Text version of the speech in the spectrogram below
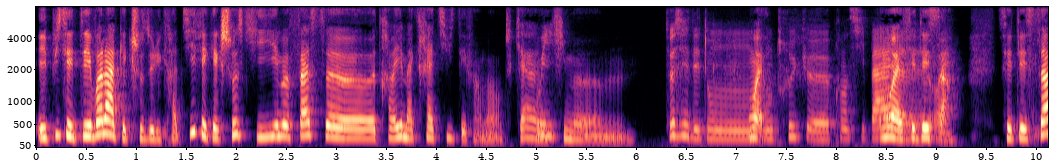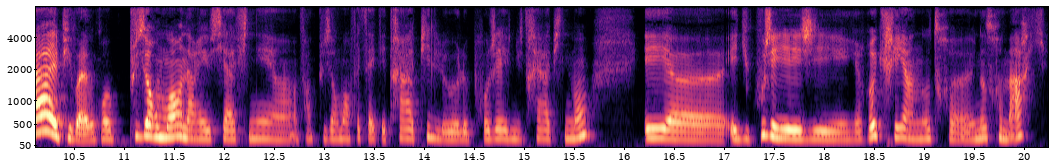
Et puis c'était voilà quelque chose de lucratif et quelque chose qui me fasse euh, travailler ma créativité. Enfin, en tout cas, euh, Oui. qui me. Toi, c'était ton, Ouais. ton truc euh, principal. Ouais, euh, c'était ça. ouais. C'était ça. Et puis voilà, donc en plusieurs mois, on a réussi à affiner. Enfin, plusieurs mois, en fait, ça a été très rapide. Le, le projet est venu très rapidement. Et, euh, et du coup, j'ai, recréé euh, une autre marque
